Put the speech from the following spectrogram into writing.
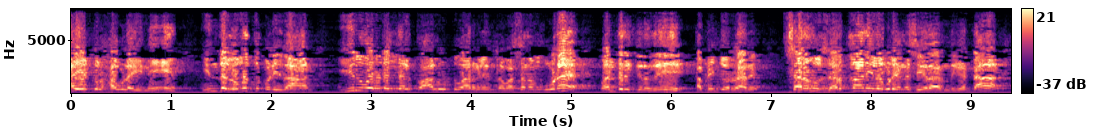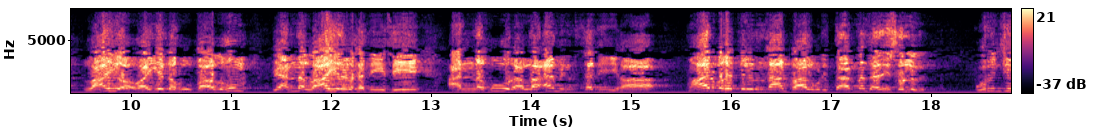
ஆயத்துல் ஹவுலைனே. இந்த லுகத்துப்படிதான் இரு வருடங்கள் பால் ஊட்டுவார்கள் என்ற வசனம் கூட வந்திருக்கிறது அப்படின்னு சொல்றாரு. சரகு ஜர்கானில கூட என்ன செய்யறாருன்னு கேட்டா லாஹி வையதஹு பாலுஹும் அன்ன லாஹிரல் ஹதீசி அன்னஹூர் அல்லாஹ் மின் சதீஹா. மார்பகத்தில் இருந்தான் பால் குடித்தார்னு அந்த ஹதீஸ் சொல்லுது. உறிஞ்சு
